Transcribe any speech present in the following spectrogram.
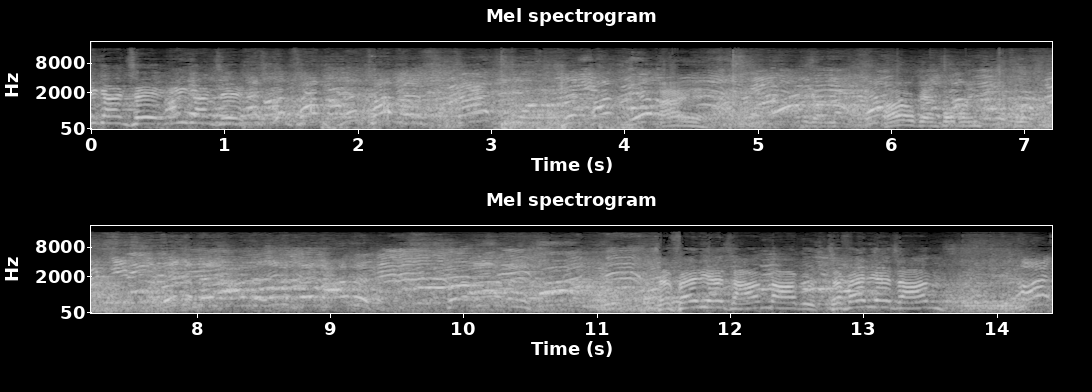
En gang til, en gang til. Ej. Åh, okay, han får point. Tag fat i hans arme, Markus. Tag fat i hans arme. Højt.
